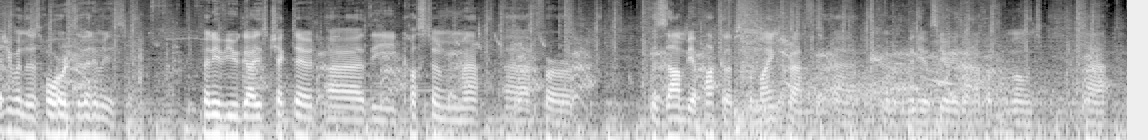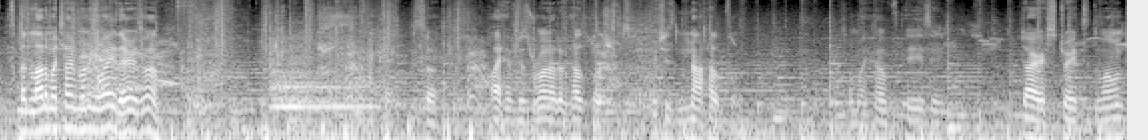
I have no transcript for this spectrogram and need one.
Especially when there's hordes of enemies. If any of you guys checked out uh, the custom map uh, for the zombie apocalypse for Minecraft, uh, one of the video series I have up at the moment, uh, spent a lot of my time running away there as well. Okay, so I have just run out of health potions, which is not helpful. So my health is in dire straits at the moment.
